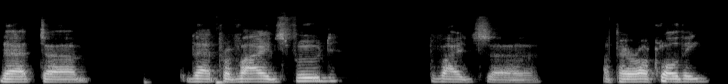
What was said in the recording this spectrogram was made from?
that uh, that provides food, provides uh, apparel, clothing,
